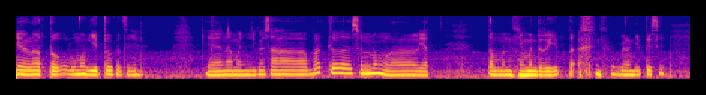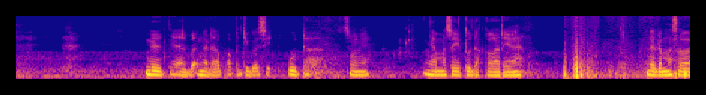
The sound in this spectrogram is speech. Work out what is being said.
ya lo tau lu mah gitu katanya. Ya namanya juga sahabat tuh seneng lah lihat temennya menderita. Gue bilang gitu sih. Nggak ya, nggak ada apa-apa juga sih. Udah sebenarnya. Ya masa itu udah kelar ya. Nggak ada masalah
